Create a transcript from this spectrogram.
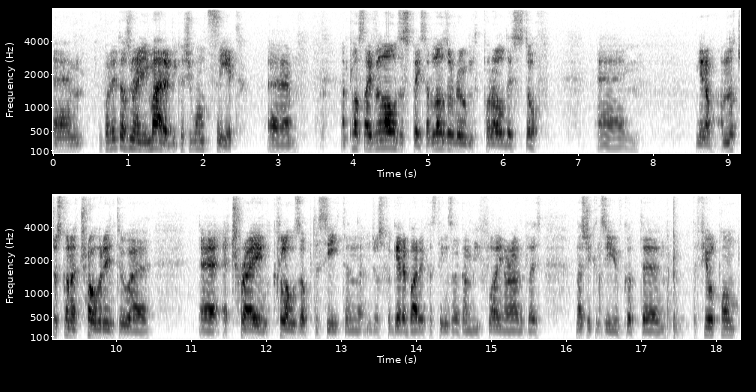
um, but it doesn't really matter because you won't see it. Um, and plus I've loads of space. I've loads of room to put all this stuff. Um, you know I'm not just going to throw it into a, a, a, tray and close up the seat and, and just forget about it because things are going to be flying around the place. And as you can see you've got the, the fuel pump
